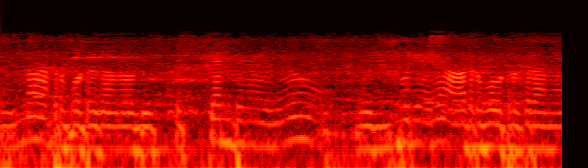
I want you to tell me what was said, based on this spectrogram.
என்ன ஆர்டர் போட்டிருக்காங்க அப்படி சிக்கன் பிரியாணியும் வெஜ் பிரியாணியும் ஆர்டர் போட்டிருக்கிறாங்க.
